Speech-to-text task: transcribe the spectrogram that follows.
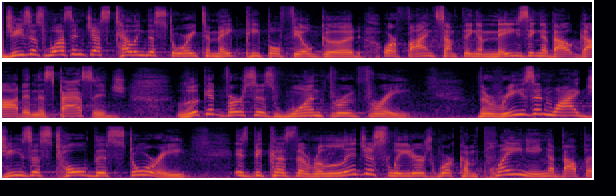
Jesus wasn't just telling the story to make people feel good or find something amazing about God in this passage. Look at verses 1 through 3. The reason why Jesus told this story is because the religious leaders were complaining about the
